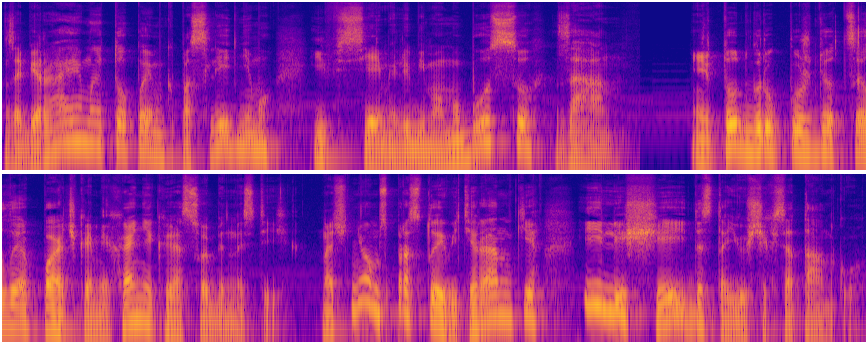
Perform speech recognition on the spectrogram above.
Забираем и топаем к последнему и всеми любимому боссу Заан. И тут группу ждет целая пачка механик и особенностей. Начнем с простой ветеранки и лещей, достающихся танку.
